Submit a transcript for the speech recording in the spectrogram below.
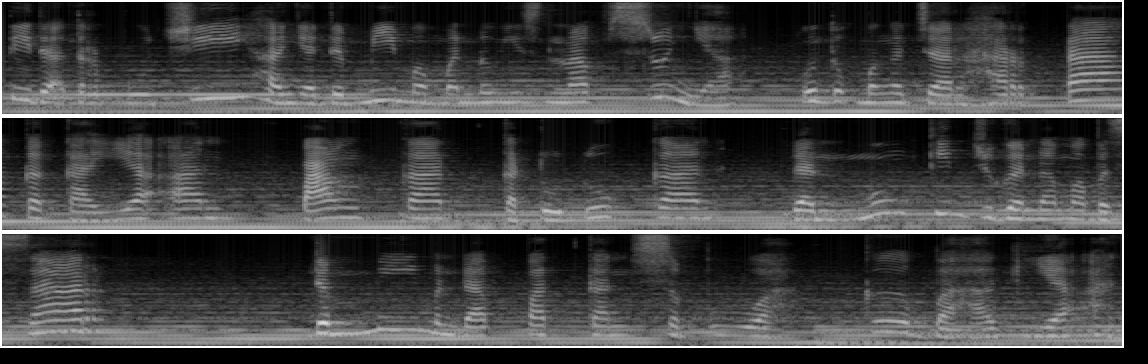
tidak terpuji hanya demi memenuhi nafsunya untuk mengejar harta, kekayaan, pangkat, kedudukan, dan mungkin juga nama besar demi mendapatkan sebuah kebahagiaan.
